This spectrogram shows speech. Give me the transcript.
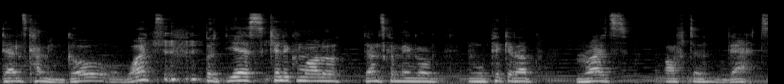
Dance Come and Go or what, but yes, Kelly Khumalo, Dance Camingo, and we'll pick it up right after that.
